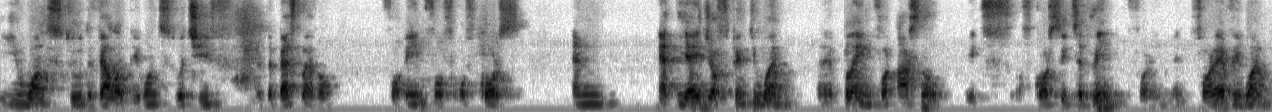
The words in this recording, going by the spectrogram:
he wants to develop. He wants to achieve the best level for him, for of course. And at the age of 21, uh, playing for Arsenal, it's of course it's a dream for him and for everyone.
